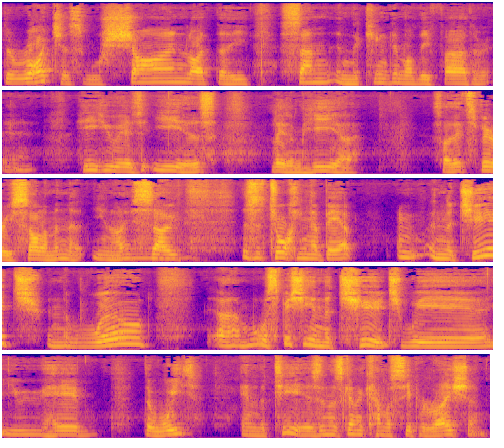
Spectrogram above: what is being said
the righteous will shine like the sun in the kingdom of their Father. And he who has ears, let him hear. So that's very solemn, isn't it? You know, so this is talking about mm, in the church, in the world, um, especially in the church where you have the wheat and the tares, and there's going to come a separation.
